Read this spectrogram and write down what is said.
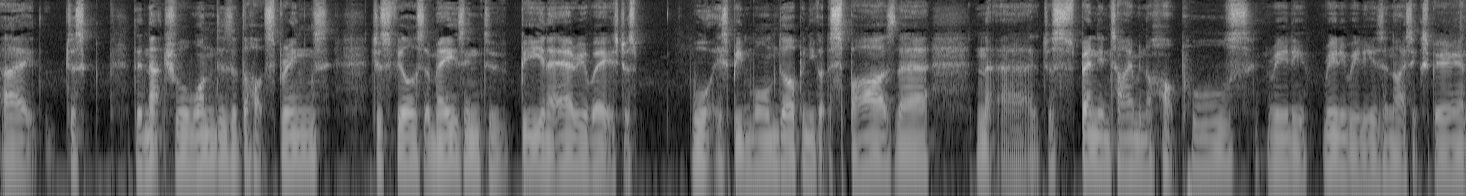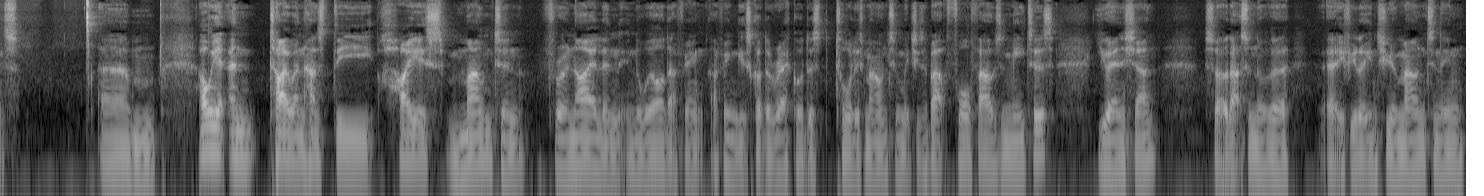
uh, just the natural wonders of the hot springs. Just feels amazing to be in an area where it's just it's been warmed up and you've got the spas there. Uh, just spending time in the hot pools really, really, really is a nice experience. Um, oh yeah, and Taiwan has the highest mountain for an island in the world. I think I think it's got the record as the tallest mountain, which is about four thousand meters, Yuanshan. So that's another. Uh, if you're into your mountaining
